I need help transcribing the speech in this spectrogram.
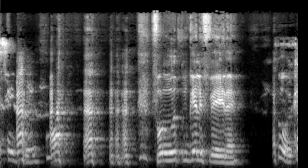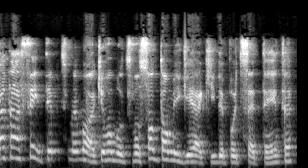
Sem tempo. Foi o último que ele fez, né? Pô, o cara tava sem tempo. Disse, meu irmão, aqui eu vou, vou soltar o Miguel aqui depois de 70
